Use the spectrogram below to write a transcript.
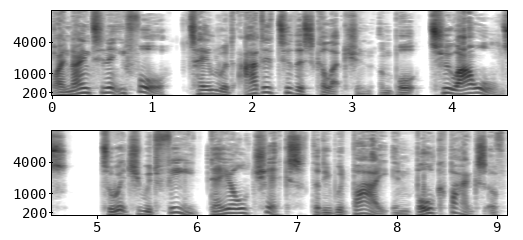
By 1984, Taylor had added to this collection and bought two owls, to which he would feed day old chicks that he would buy in bulk bags of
